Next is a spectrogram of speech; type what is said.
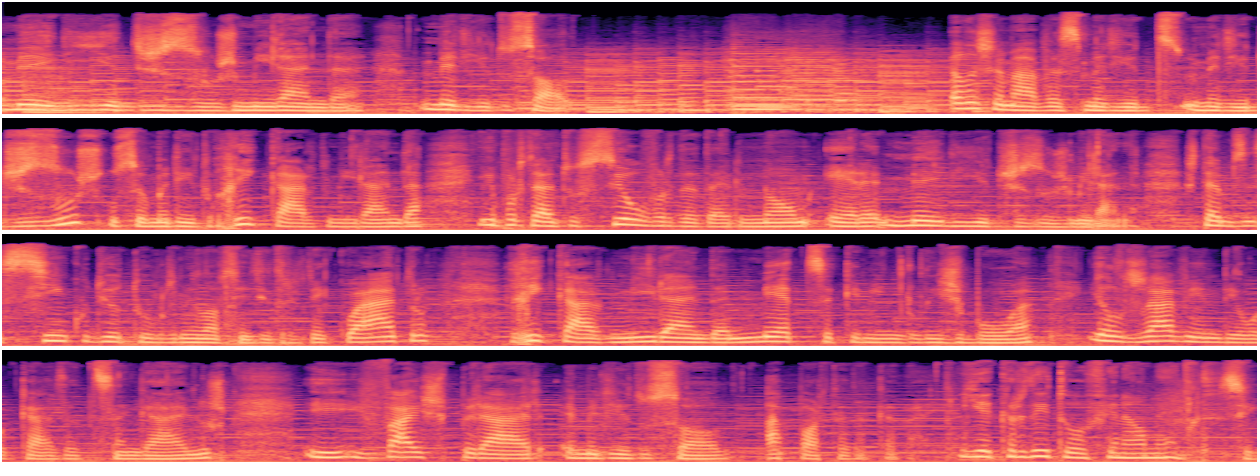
Maria de Jesus Miranda, Maria do Sol. Ela chamava-se Maria, de, Maria de Jesus, o seu marido Ricardo Miranda, e, portanto, o seu verdadeiro nome era Maria de Jesus Miranda. Estamos a 5 de outubro de 1934. Ricardo Miranda mete-se a caminho de Lisboa. Ele já vendeu a casa de Sangalhos e vai esperar a Maria do Sol à porta da cadeia. E acreditou, finalmente? Sim.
